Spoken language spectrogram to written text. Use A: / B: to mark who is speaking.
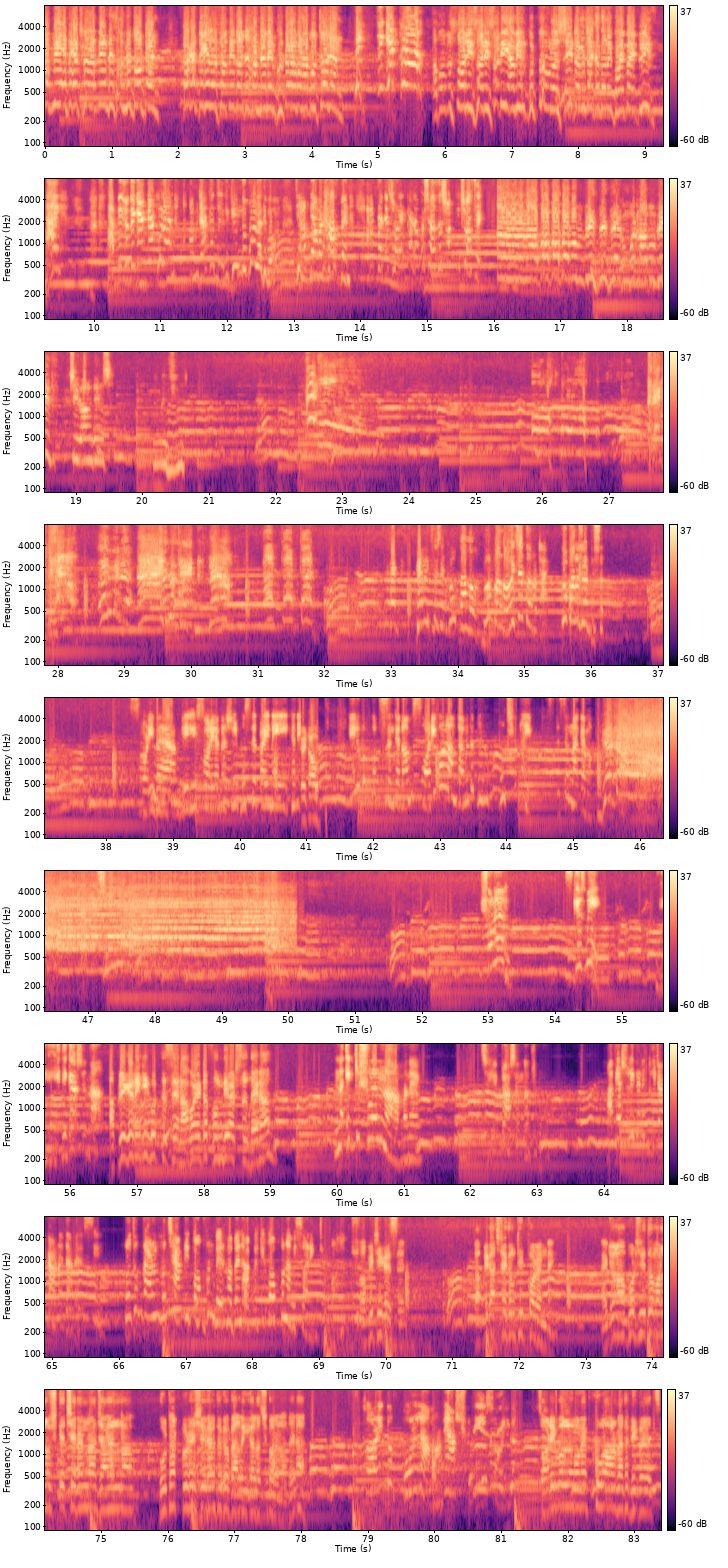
A: আপনি এতে কাজ করেন আপনি এদের সামনে দৌড়ান থেকে আপনি দরজার সামনে আমি খুলতে পারব না আপু চলে যান আপু সরি সরি সরি আমি করতে পারব না সেটা আমি টাকা অনেক ভয় পাই প্লিজ
B: আপনি যদি গেট না খুলেন, আমি ডাকাতদেরকে কিন্তু বলে দিব যে আপনি আমার হাজবেন্ড আপনার কাছে অনেক পয়সা আছে, সবকিছু আছে।
A: প্লিজ প্লিজ এরকম করে প্লিজ চিরাং দিন
C: খুব ভালো খুব ভালো, হয়েছে তো ওটা। খুব ভালো চলতেছে
B: সরি ভাইয়া রিয়েলি সরি আমি আসলে বুঝতে পারি নাই এখানে।
A: এটাও
B: এরকম করতেছেন কেন? আমি সরি বললাম তো আমি তো বুঝি নাই। বুঝতেছেন না কেন?
A: যেটা
B: শোনেন এক্সকিউজ মি এদিকে আসেন না।
A: আপনি এখানে কি করতেছেন? আবার এটা ফোন দিয়ে আসছেন তাই না?
B: না একটু শুনেন না মানে একটু আসেন না। আমি আসলে এখানে দুইটা কারণে দাঁড়ায় আছি। প্রথম কারণ হচ্ছে আপনি কখন বের হবেন আপনাকে কখন আমি সরি
A: সবই ঠিক আছে। আপনি কাজটা একদম ঠিক করেন নাই। একজন অপরিচিত মানুষকে চেনেন না জানেন না হুটহাট করে সেখানে থেকে গালি গালাজ করে না তাই না?
B: সরি তো বললাম আমি আসলেই সরি
A: সরি বললে মনে খুব আমার ব্যথা ঠিক হয়ে যাচ্ছে।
